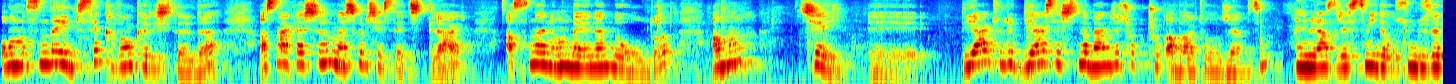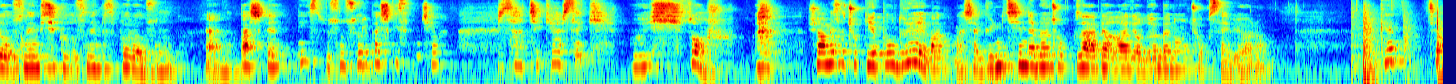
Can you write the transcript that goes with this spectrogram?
olmasında elbise kafamı karıştırdı. Aslında arkadaşlarım başka bir şey seçtiler. Aslında hani onu beğenen de oldu. Ama şey e, diğer türlü diğer seçtiğinde bence çok çok abartı olacaksın. Hani biraz resmi de olsun, güzel olsun, hem şık olsun hem spor olsun. Yani başka ne istiyorsun? Söyle başka istediğin. Bir saat çekersek bu iş zor. Şu an mesela çok yapıldırıyor ya bak mesela gün içinde böyle çok güzel bir hali oluyor. Ben onu çok seviyorum. Bakın çok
